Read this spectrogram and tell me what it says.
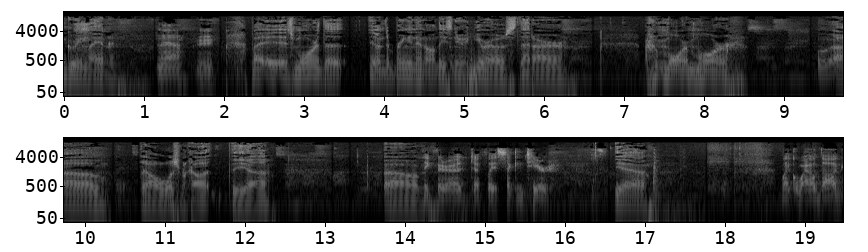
Green Lantern. Yeah. But it's more the you know they're bringing in all these new heroes that are, are more and more. Uh, you know what call it? The uh, I think they're uh, definitely a second tier, yeah, like Wild Dog.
